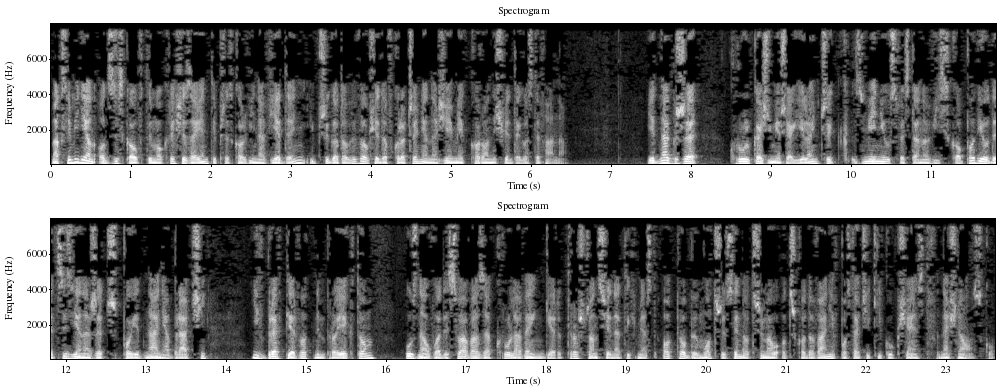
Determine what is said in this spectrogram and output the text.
Maksymilian odzyskał w tym okresie zajęty przez Korwina Wiedeń i przygotowywał się do wkroczenia na ziemię korony świętego Stefana. Jednakże król Kazimierz Jagiellończyk zmienił swe stanowisko, podjął decyzję na rzecz pojednania braci i wbrew pierwotnym projektom uznał Władysława za króla Węgier, troszcząc się natychmiast o to, by młodszy syn otrzymał odszkodowanie w postaci kilku księstw na Śląsku.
